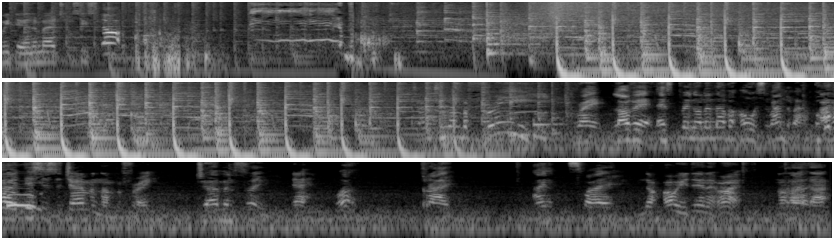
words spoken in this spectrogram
we do an emergency stop. Great, love it. Let's bring on another. Oh, it's a roundabout. I heard this is the German number three. German three. Yeah. What? Drei. Ein, zwei. No, oh, you're doing it right. Not Right. like that.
